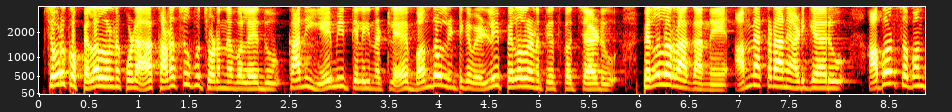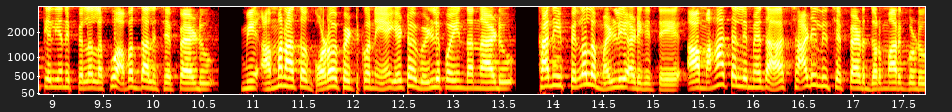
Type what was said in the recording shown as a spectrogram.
చివరకు పిల్లలను కూడా కడచూపు చూడనివ్వలేదు. కానీ ఏమీ తెలియనట్లే బంధువుల ఇంటికి వెళ్ళి పిల్లలను తీసుకొచ్చాడు. పిల్లలు రాగానే అమ్మ ఎక్కడా? అని అడిగారు. అభం శుభం తెలియని పిల్లలకు అబద్ధాలు చెప్పాడు. మీ అమ్మ నాతో గొడవ పెట్టుకుని ఎటో వెళ్ళిపోయిందన్నాడు. కానీ పిల్లలు మళ్ళీ అడిగితే ఆ మహాతల్లి మీద చాడీలు చెప్పాడు దుర్మార్గుడు.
